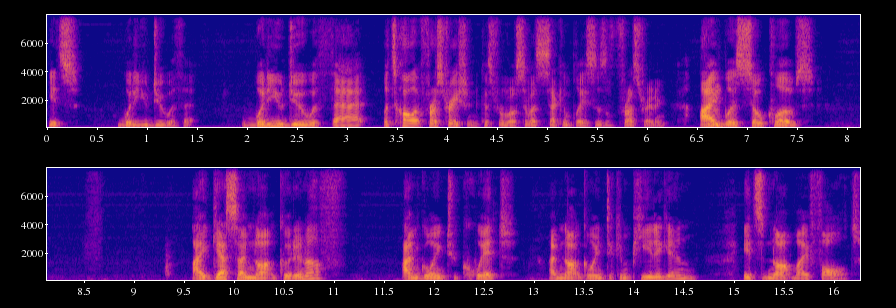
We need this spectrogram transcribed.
It's what do you do with it? What do you do with that? Let's call it frustration, because for most of us, second place is frustrating. I mm-hmm. was so close. I guess I'm not good enough. I'm going to quit. I'm not going to compete again. It's not my fault,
